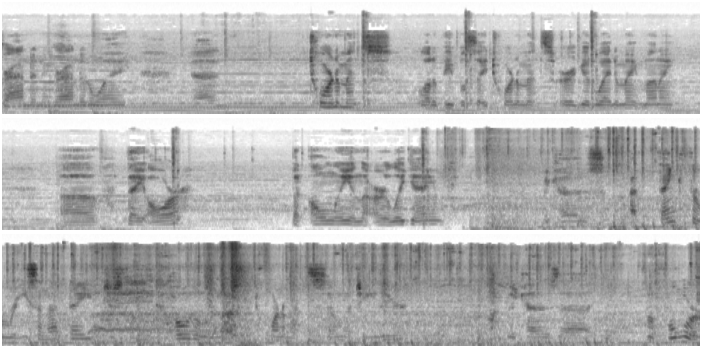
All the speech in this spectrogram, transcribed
grinding and grinding away. Uh, tournaments, a lot of people say tournaments are a good way to make money. Uh, they are, but only in the early game because I think the recent update just totally made the tournament so much easier because uh, before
